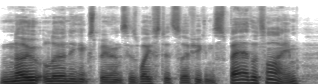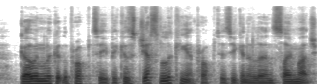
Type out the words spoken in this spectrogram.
no learning experience is wasted. So if you can spare the time, go and look at the property because just looking at properties, you're going to learn so much.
